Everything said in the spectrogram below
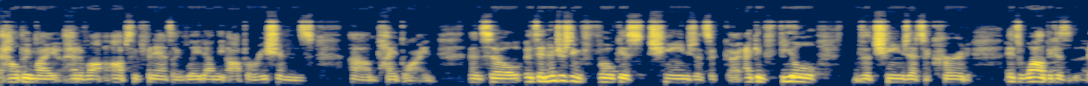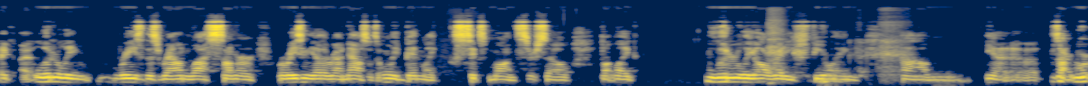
helping my head of ops and finance like lay down the operations um, pipeline. And so it's an interesting focus change. That's I can feel the change that's occurred. It's wild because I, I literally raised this round last summer. We're raising the other round now, so it's only been like six months or so. But like literally already feeling um yeah uh, sorry we're,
